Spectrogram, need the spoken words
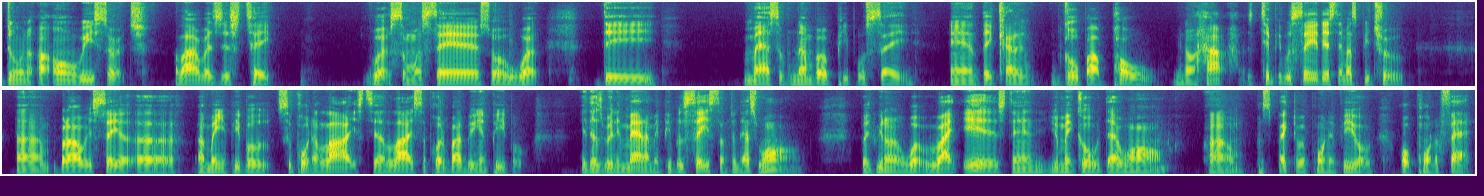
doing our own research. A lot of us just take what someone says or what the massive number of people say, and they kind of go by poll. You know, how 10 people say this, it must be true. Um, but I always say uh, a million people supporting lies still lies supported by a million people. It doesn't really matter how many people say something that's wrong. But if you don't know what right is, then you may go with that wrong um, perspective or point of view or, or point of fact,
